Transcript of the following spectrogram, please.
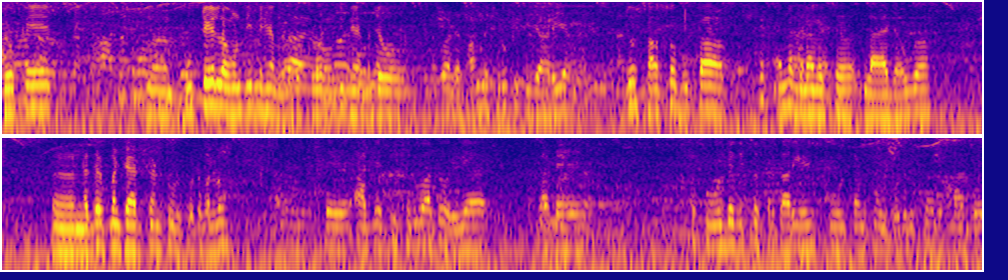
ਜੋ ਕਿ ਬੂਟੇ ਲਾਉਣ ਦੀ ਮੁਹਿੰਮ ਰੁੱਖ ਲਾਉਣ ਦੀ ਮੁਹਿੰਮ ਜੋ ਤੁਹਾਡੇ ਸਾਹਮਣੇ ਸ਼ੁਰੂ ਕੀਤੀ ਜਾ ਰਹੀ ਹੈ ਜੋ 700 ਬੂਟਾ ਇਹਨਾਂ ਦਿਨਾਂ ਵਿੱਚ ਲਾਇਆ ਜਾਊਗਾ ਨਗਰ ਪੰਚਾਇਤ ਪਿੰਡ ਧੂਲਕੋਟ ਵੱਲੋਂ। ਤੇ ਅੱਜ ਇਸ ਦੀ ਸ਼ੁਰੂਆਤ ਹੋ ਰਹੀ ਹੈ ਸਾਡੇ ਸਕੂਲ ਦੇ ਵਿੱਚੋਂ ਸਰਕਾਰੀ ਹਾਈ ਸਕੂਲ ਪਿੰਡ ਧੂਲਕੋਟ ਵਿੱਚੋਂ ਸਾਡੇ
